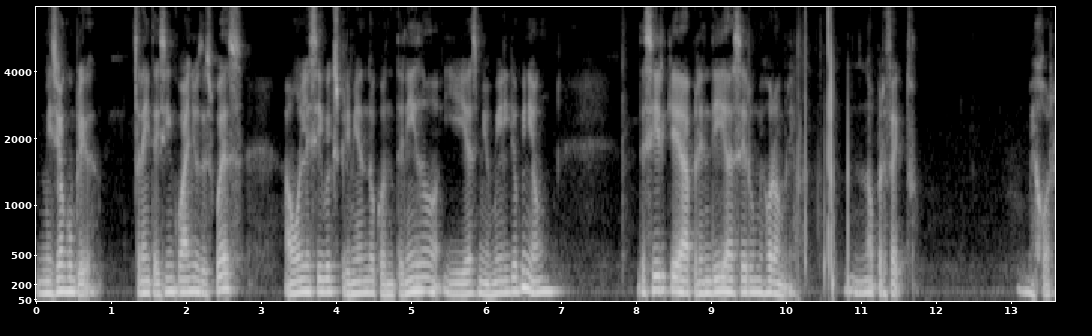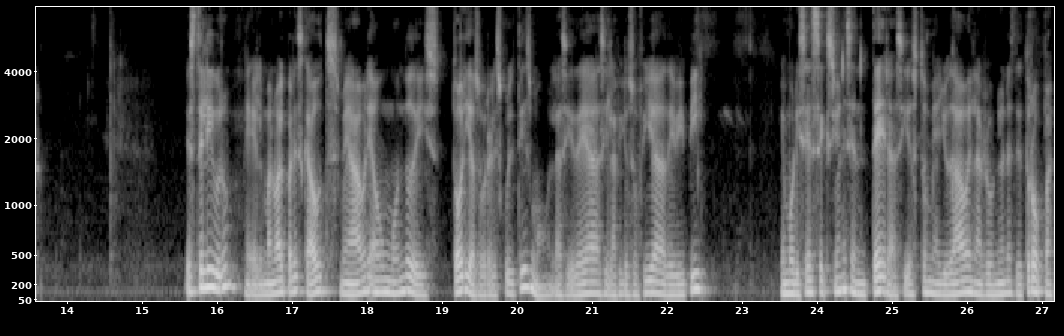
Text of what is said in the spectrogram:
misión cumplida. 35 años después, aún le sigo exprimiendo contenido y es mi humilde opinión decir que aprendí a ser un mejor hombre. No perfecto, mejor. Este libro, el Manual para Scouts, me abre a un mundo de historia sobre el escultismo, las ideas y la filosofía de BP. Memoricé secciones enteras y esto me ayudaba en las reuniones de tropa,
